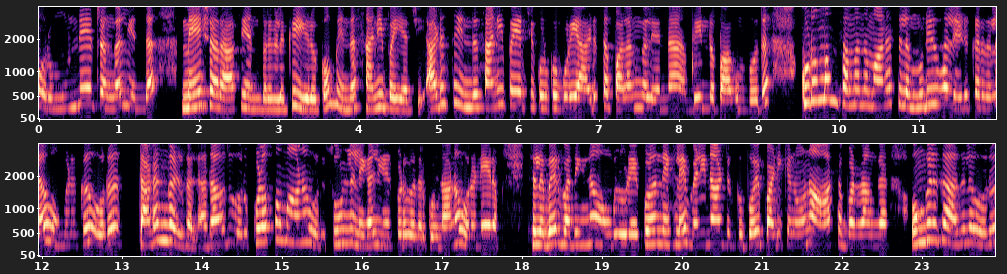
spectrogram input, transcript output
ஒரு முன்னேற்றங்கள் இந்த மேஷ ராசி என்பர்களுக்கு இருக்கும். இந்த சனி பயிற்சி. அடுத்து இந்த சனி பயிற்சி கொடுக்கக்கூடிய அடுத்த பலன்கள் என்ன அப்படின்னு பார்க்கும்போது குடும்பம் சம்பந்தமான சில முடிவுகள் எடுக்கிறதுல உங்களுக்கு ஒரு தடங்கல்கள் அதாவது ஒரு குழப்பமான ஒரு சூழ்நிலைகள் ஏற்படுவதற்குண்டான ஒரு நேரம். சில பேர் பாத்தீங்கன்னா உங்களுடைய குழந்தைகளை வெளிநாட்டிற்கு போய் படிக்கணும்னு ஆசைப்படுறாங்க. உங்களுக்கு அதுல ஒரு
